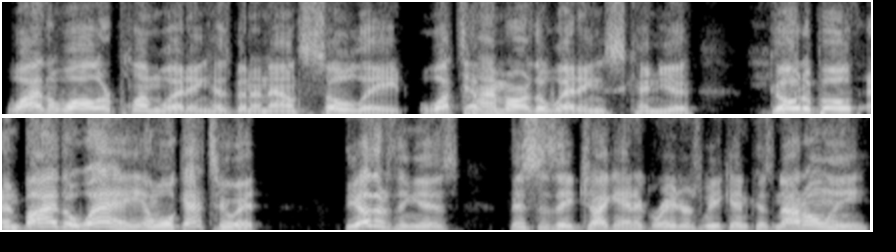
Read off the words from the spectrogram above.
why the Waller Plum wedding has been announced so late, what time yep. are the weddings? Can you go to both? And by the way, and we'll get to it, the other thing is this is a gigantic Raiders weekend because not only,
